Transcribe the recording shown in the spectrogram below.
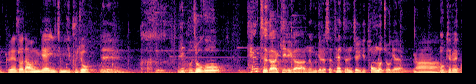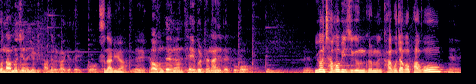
음, 그래서 나온 게 이, 지금 이 구조. 예, 예. 이 구조고 텐트가 길이가 너무 길어서 텐트는 저기 통로 쪽에 아, 놓기로 했고 나머지는 여기 다 들어가게 돼 있고 수납이요. 예, 가운데는 테이블 변환이 될 거고 예, 이건 작업이 지금 그러면 가구 작업하고 예.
